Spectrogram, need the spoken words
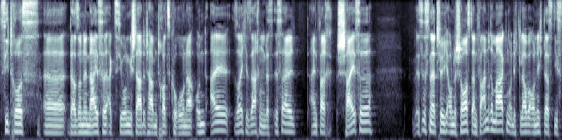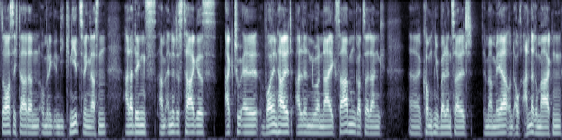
Citrus, äh, da so eine nice Aktion gestartet haben, trotz Corona und all solche Sachen. Das ist halt einfach scheiße. Es ist natürlich auch eine Chance dann für andere Marken und ich glaube auch nicht, dass die Stores sich da dann unbedingt in die Knie zwingen lassen. Allerdings am Ende des Tages aktuell wollen halt alle nur Nikes haben. Gott sei Dank äh, kommt New Balance halt immer mehr und auch andere Marken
